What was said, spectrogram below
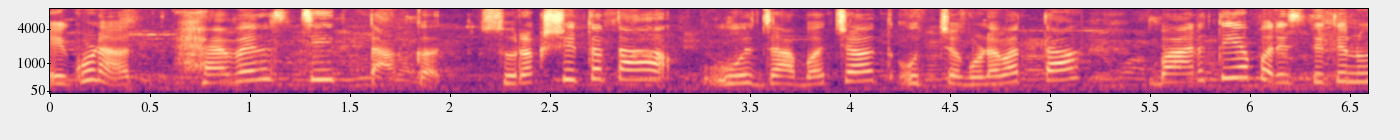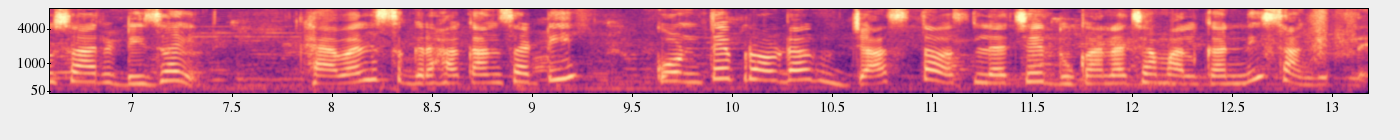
एकूणात हॅवेल्सची ताकद सुरक्षितता ऊर्जा बचत उच्च गुणवत्ता भारतीय परिस्थितीनुसार डिझाईन हॅवेल्स ग्राहकांसाठी कोणते प्रॉडक्ट जास्त असल्याचे दुकानाच्या मालकांनी सांगितले?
